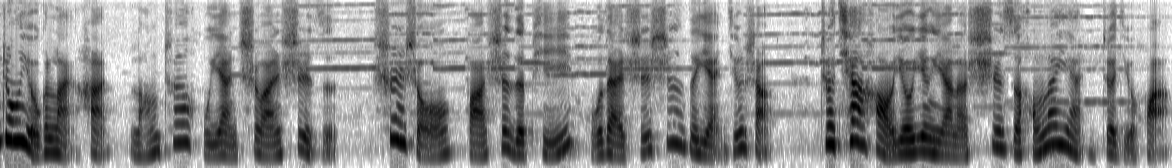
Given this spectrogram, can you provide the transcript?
中有个懒汉，狼吞虎咽吃完柿子，顺手把柿子皮糊在石狮子眼睛上，这恰好又应验了“狮子红了眼”这句话。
